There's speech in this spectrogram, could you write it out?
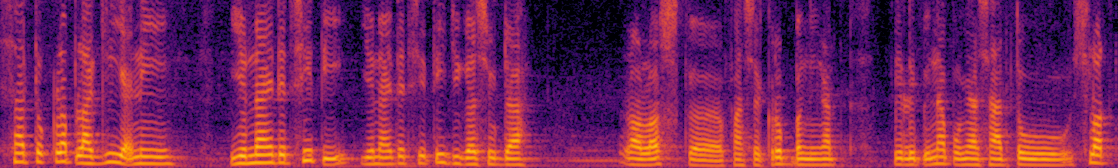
satu klub lagi yakni United City. United City juga sudah lolos ke fase grup mengingat Filipina punya satu slot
